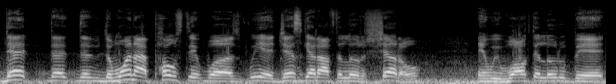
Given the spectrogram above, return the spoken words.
that the the the one I posted was we had just got off the little shuttle and we walked a little bit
